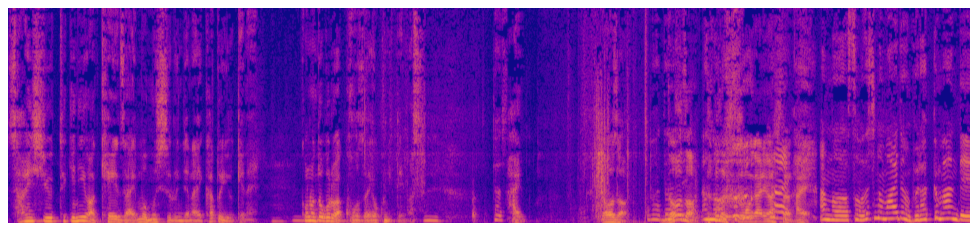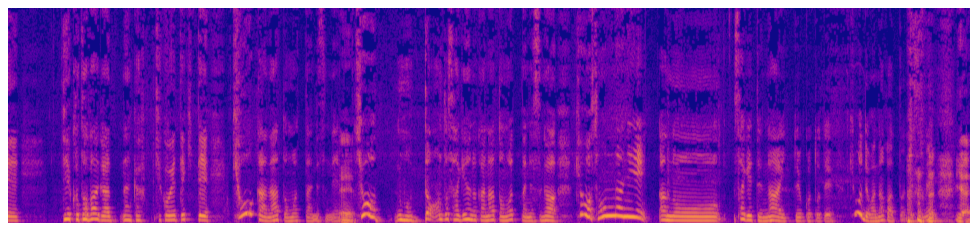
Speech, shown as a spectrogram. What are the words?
最終的には経済も無視するんじゃないかという懸念。このところは講座よく似ています。はい。どうぞ。どうぞ。どうぞ質問がありましたら。はい。あの、そう、私の周りでもブラックマンデー、っていう言葉がなんか聞こえてきて、今日かなと思ったんですね。ええ、今日もうドーンと下げるのかなと思ったんですが、今日はそんなに、あのー、下げてないということで、今日ではなかったんですね。いや、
